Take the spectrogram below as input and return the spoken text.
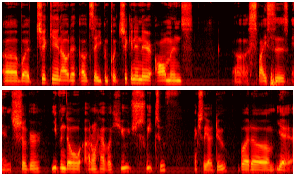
Uh, but chicken, I would I would say you can put chicken in there, almonds, uh, spices, and sugar. Even though I don't have a huge sweet tooth, actually I do. But um, yeah,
